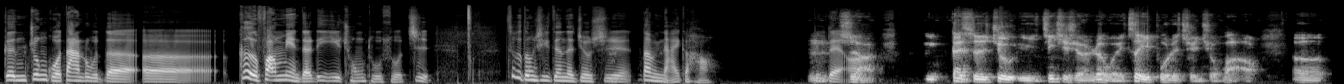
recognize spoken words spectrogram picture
跟中国大陆的呃各方面的利益冲突所致？这个东西真的就是到底哪一个好，嗯、对不对？是啊，嗯，但是就以经济学人认为，这一波的全球化啊，呃，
